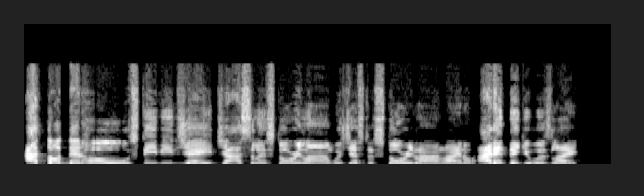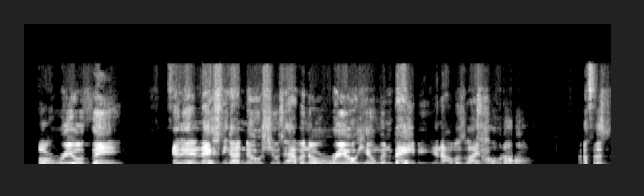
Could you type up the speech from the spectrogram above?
I thought that Mhm. whole Stevie J Joseline storyline was just a storyline, Lionel. I didn't think it was like a real thing. And then the next thing I knew, she was having a real human baby. And I was like, hold on. I was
